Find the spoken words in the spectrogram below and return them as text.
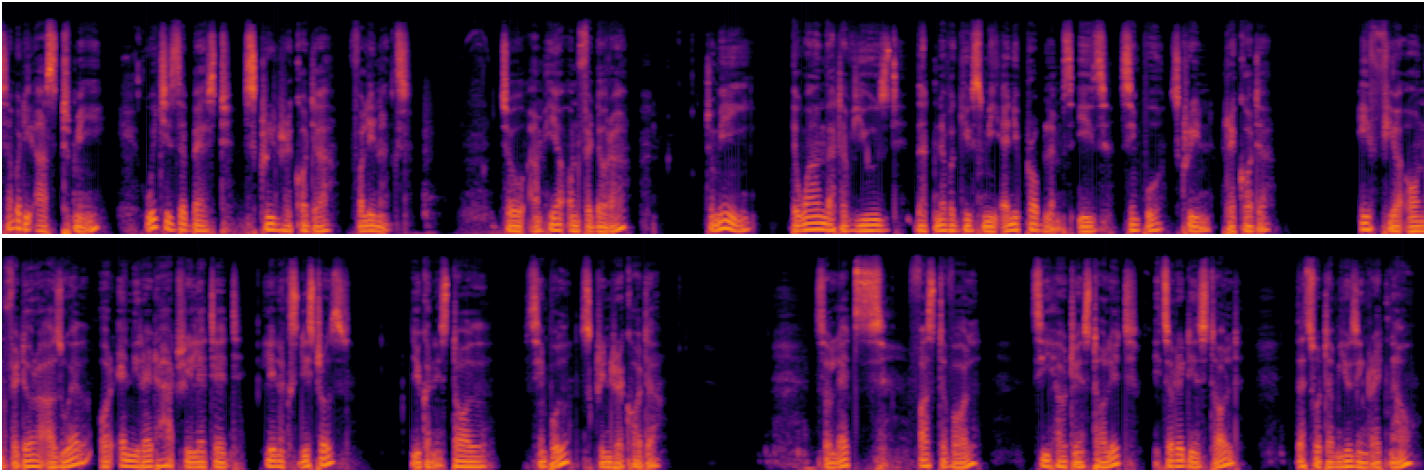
somebody asked me which is the best screen recorder for Linux. So I'm here on Fedora. To me, the one that I've used that never gives me any problems is Simple Screen Recorder. If you're on Fedora as well or any Red Hat related Linux distros, you can install Simple Screen Recorder. So let's first of all see how to install it. It's already installed. That's what I'm using right now.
